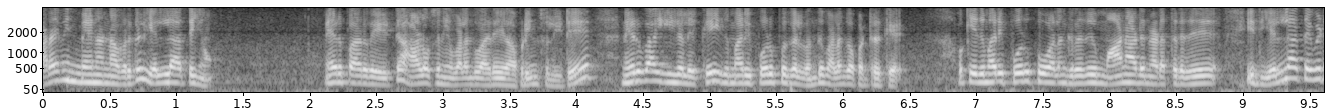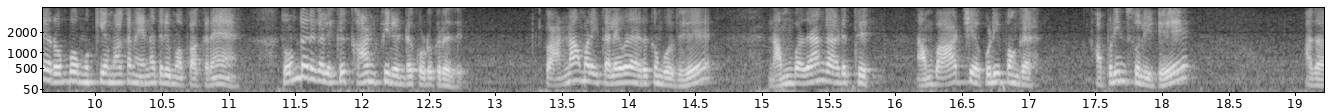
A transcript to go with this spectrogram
அரவிந்த் மேனன் அவர்கள் எல்லாத்தையும் மேற்பார்வையிட்டு ஆலோசனை வழங்குவார் அப்படின்னு சொல்லிட்டு நிர்வாகிகளுக்கு இது மாதிரி பொறுப்புகள் வந்து வழங்கப்பட்டிருக்கு. ஓகே இது மாதிரி பொறுப்பு வழங்குறது மாநாடு நடத்துறது இது எல்லாத்தை விட ரொம்ப முக்கியமாக நான் என்ன தெரியுமா பார்க்குறேன்? தொண்டர்களுக்கு கான்ஃபிடென்ட்டை கொடுக்குறது. இப்போ அண்ணாமலை தலைவராக இருக்கும்போது நம்ம தாங்க அடுத்து நம்ம ஆட்சியை பிடிப்போங்க அப்படின்னு சொல்லிட்டு அதை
